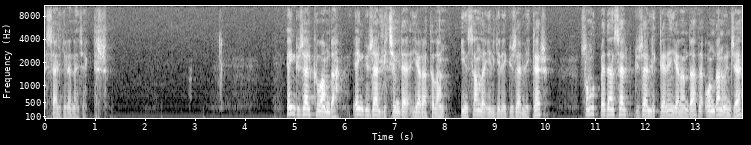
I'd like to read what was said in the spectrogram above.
sergilenecektir. En güzel kıvamda, en güzel biçimde yaratılan insanla ilgili güzellikler, somut bedensel güzelliklerin yanında ve ondan önce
